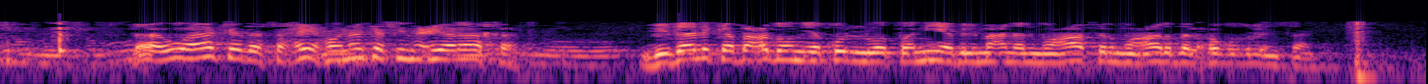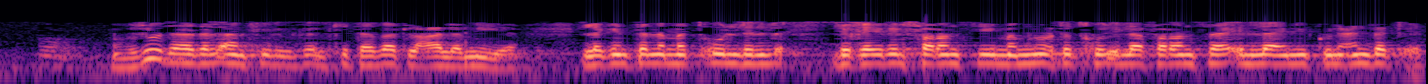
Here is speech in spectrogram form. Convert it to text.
لا هو هكذا صحيح هناك في معيار آخر. لذلك بعضهم يقول الوطنية بالمعنى المعاصر معارضة لحقوق الإنسان. موجود هذا الآن في الكتابات العالمية. لكن أنت لما تقول لغير الفرنسي ممنوع تدخل إلى فرنسا إلا أن يكون عندك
